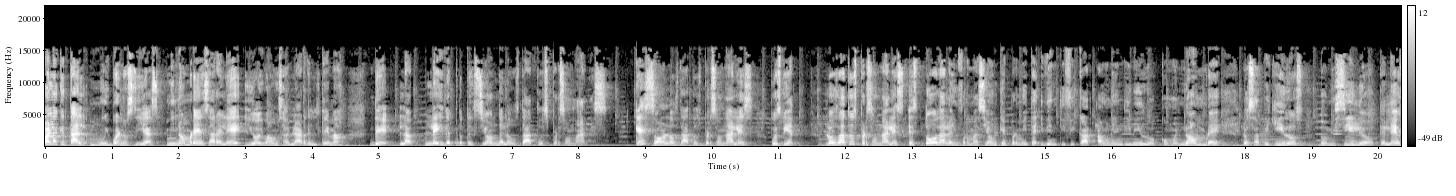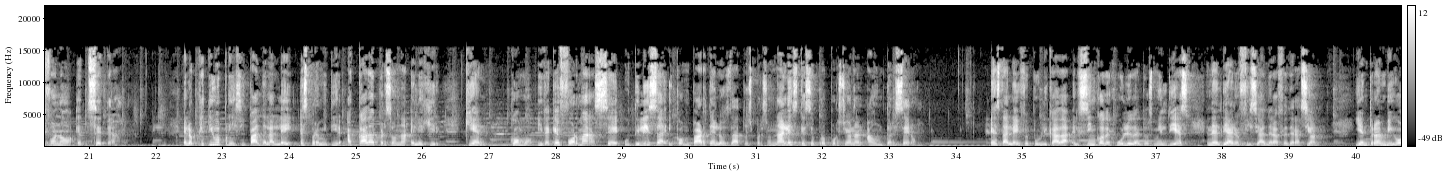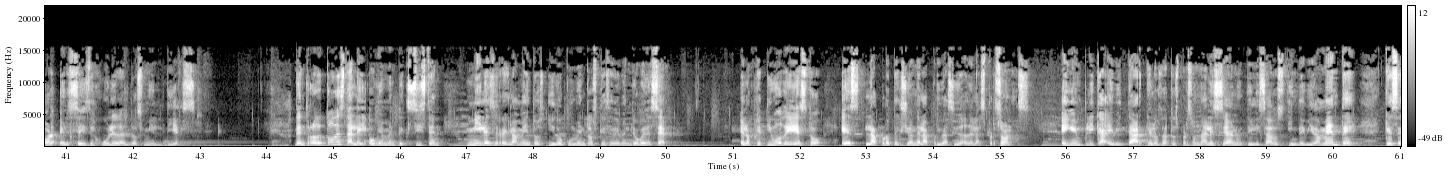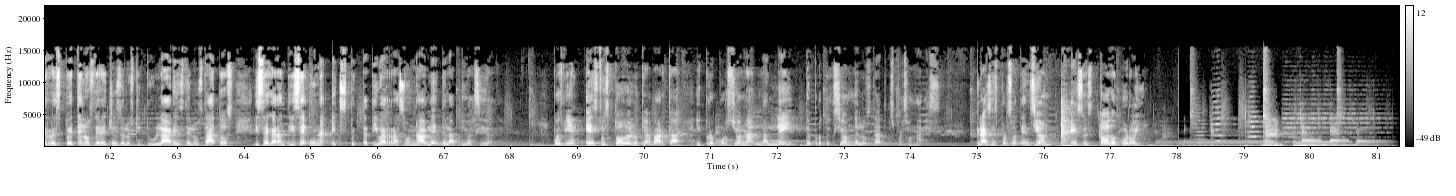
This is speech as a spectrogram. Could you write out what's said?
Hola, ¿qué tal? Muy buenos días. Mi nombre es Arale y hoy vamos a hablar del tema de la Ley de Protección de los Datos Personales. ¿Qué son los datos personales? Pues bien, los datos personales es toda la información que permite identificar a un individuo, como el nombre, los apellidos, domicilio, teléfono, etc. El objetivo principal de la ley es permitir a cada persona elegir quién, cómo y de qué forma se utiliza y comparte los datos personales que se proporcionan a un tercero. Esta ley fue publicada el 5 de julio del 2010 en el Diario Oficial de la Federación y entró en vigor el 6 de julio del 2010. Dentro de toda esta ley obviamente existen miles de reglamentos y documentos que se deben de obedecer. El objetivo de esto es la protección de la privacidad de las personas. Ello implica evitar que los datos personales sean utilizados indebidamente, que se respeten los derechos de los titulares de los datos y se garantice una expectativa razonable de la privacidad. Pues bien, esto es todo lo que abarca y proporciona la ley de protección de los datos personales. Gracias por su atención, eso es todo por hoy.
